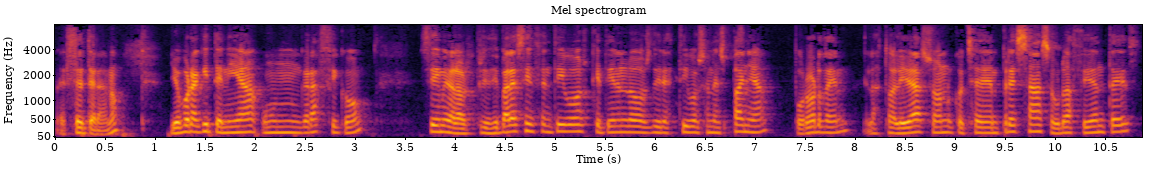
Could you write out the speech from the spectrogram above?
etcétera, ¿no? Yo por aquí tenía un gráfico. Sí, mira, los principales incentivos que tienen los directivos en España, por orden, en la actualidad, son coche de empresa, seguro de accidentes,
